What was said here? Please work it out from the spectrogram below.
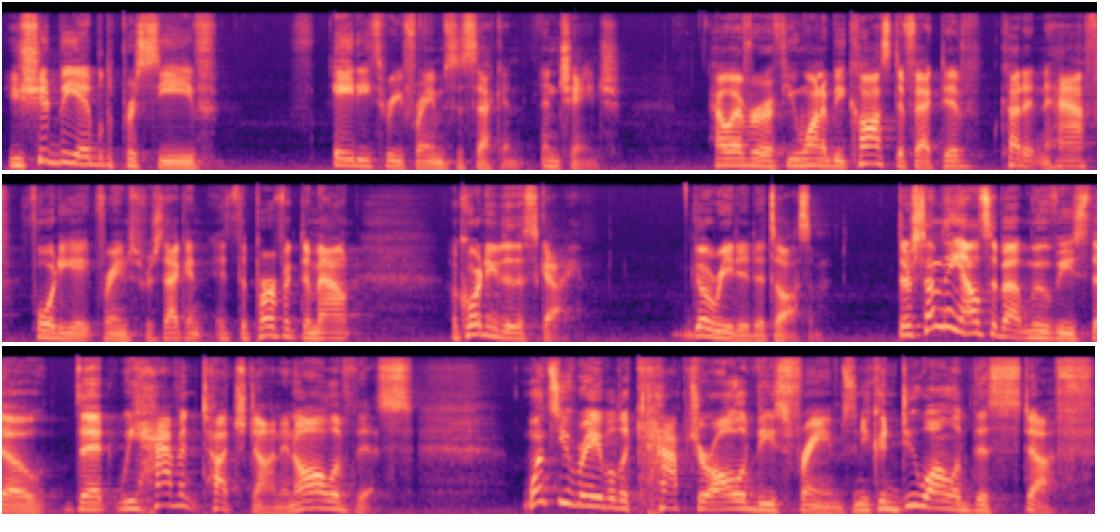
you should be able to perceive 83 frames a second and change. However, if you want to be cost effective, cut it in half, 48 frames per second. It's the perfect amount, according to this guy. Go read it, it's awesome. There's something else about movies, though, that we haven't touched on in all of this. Once you were able to capture all of these frames and you can do all of this stuff,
